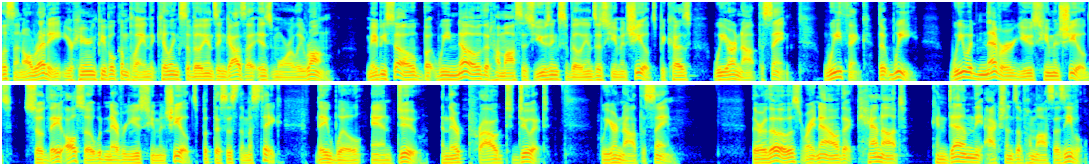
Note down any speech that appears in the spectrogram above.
Listen, already you're hearing people complain that killing civilians in Gaza is morally wrong. Maybe so, but we know that Hamas is using civilians as human shields because we are not the same. We think that we, we would never use human shields, so they also would never use human shields. But this is the mistake. They will and do, and they're proud to do it. We are not the same. There are those right now that cannot condemn the actions of Hamas as evil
